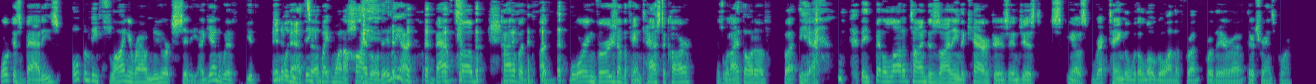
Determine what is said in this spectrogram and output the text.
Orchis baddies openly flying around New York City. Again, with you, people you think might want to hide a little bit. Yeah, a bathtub, kind of a, a boring version of the Fantasticar is what I thought of. But yeah, they spent a lot of time designing the characters and just you know rectangle with a logo on the front for their uh, their transport.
